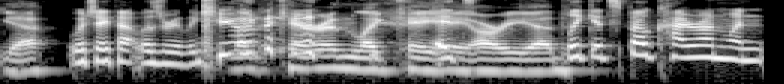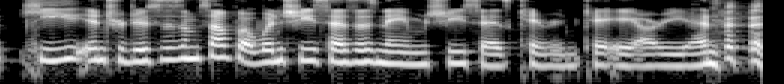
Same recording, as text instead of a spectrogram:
Yeah. which I thought was really cute. Like Karen, like K A R E N. like it's spelled Charon when he introduces himself, but when she says his name, she says Karen K A R E N. I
